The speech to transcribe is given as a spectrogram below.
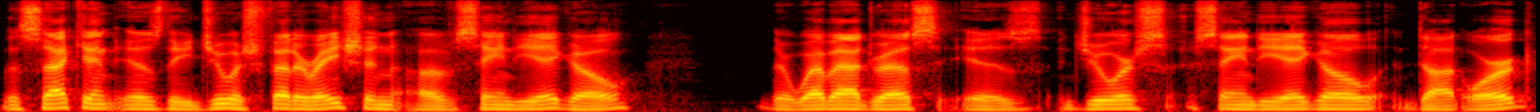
The second is the Jewish Federation of San Diego. Their web address is jewishsandiego.org.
